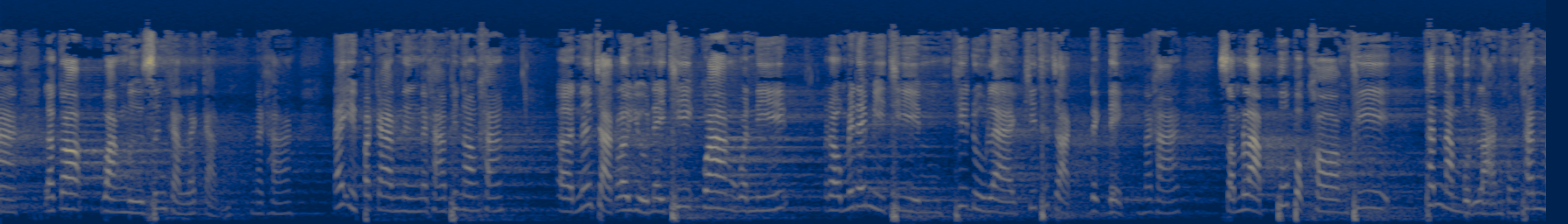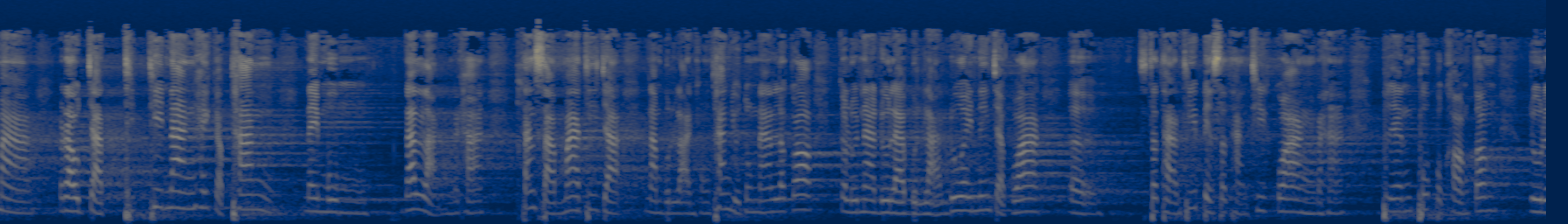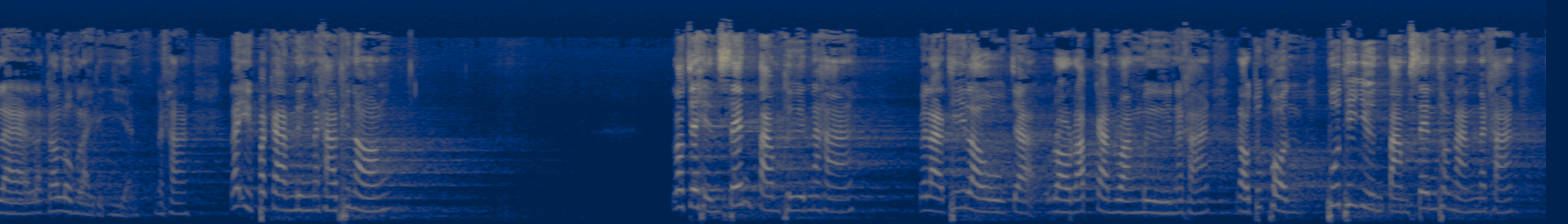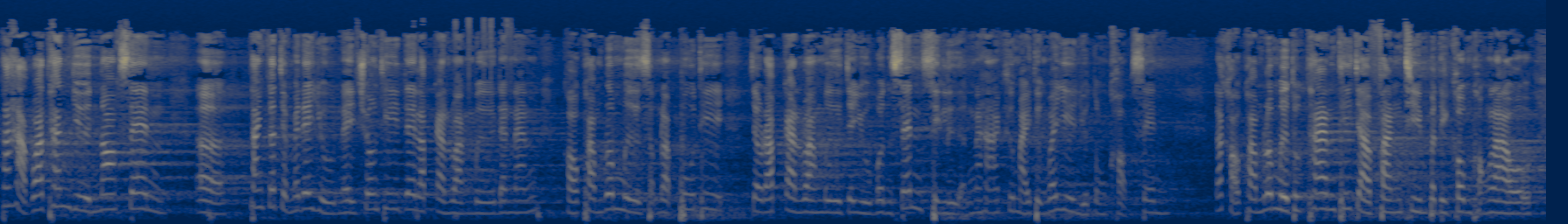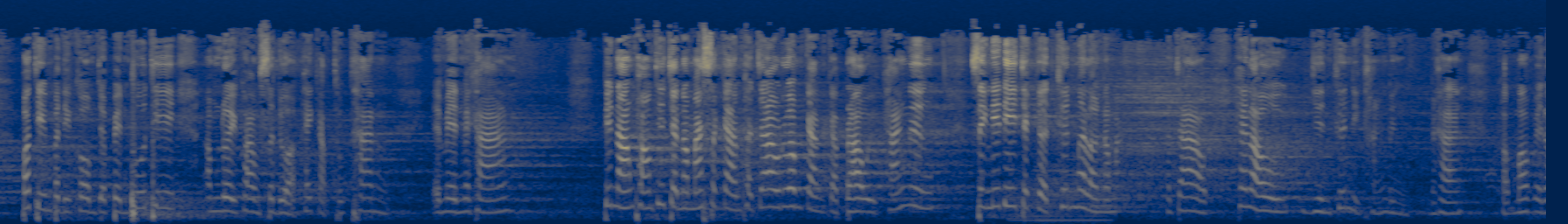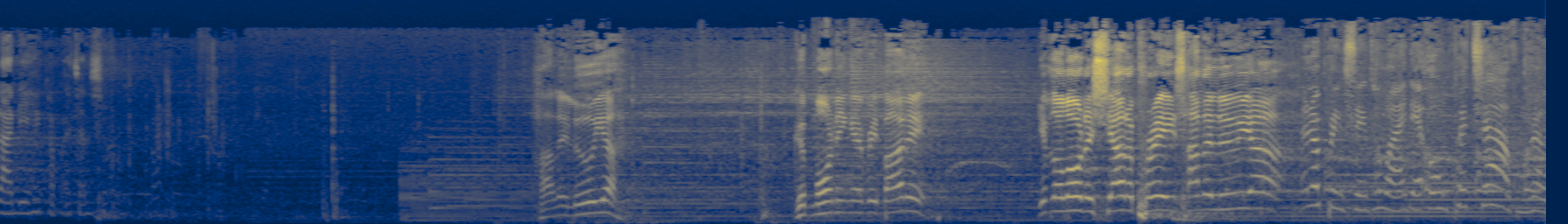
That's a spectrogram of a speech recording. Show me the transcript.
แล้วก็วางมือซึ่งกันและกันนะคะ และอีกประการหนึ่งนะคะพี่น้องคะเเนื่องจากเราอยู่ในที่กว้างวันนี้ เราไม่ได้มีทีมที่ดูแลคิดจักรเด็กๆนะคะสำหรับผู้ปกครองที่ท่านนำบุตรหลานของท่านมา เราจัดที่นั่งให้กับท่านในมุมด้านหลังนะคะท่านสามารถที่จะนำบุตรหลานของท่านอยู่ตรงนั้น แล้วก็กรุณาดูแลบุตรหลานด้วย เนื่องจากว่าสถานที่เป็นสถานที่กว้างนะคะเพราะฉะนั้นผู้ปกครองต้องดูแลแล้วก็ลงรายละเอียดนะคะ และอีกประการหนึ่งนะคะพี่น้อง เราจะเห็นเส้นตามพื้นนะคะ เวลาที่เราจะรอรับการวางมือนะคะ เราทุกคนผู้ที่ยืนตามเส้นเท่านั้นนะคะ ถ้าหากว่าท่านยืนนอกเส้นท่านก็จะไม่ได้อยู่ในช่วงที่ได้รับการวางมือ ดังนั้น ขอความร่วมมือสำหรับผู้ที่จะรับการวางมือจะอยู่บนเส้นสีเหลืองนะคะ คือหมายถึงว่ายืนอยู่ตรงขอบเส้น และขอความร่วมมือทุกท่านที่จะฟังทีมปฏิคมของเรา เพราะทีมปฏิคมจะเป็นผู้ที่อำนวยความสะดวกให้กับทุกท่านเอเมนไหมคะ พี่น้องพร้อมที่จะนมัสการพระเจ้าร่วมกันกับเราอีกครั้งหนึ่งสิ่งดีๆจะเกิดขึ้นเมื่อเรานมัสพระเจ้าให้เรายืนขึ้นอีกครั้งหนึ่งนะคะขอมอบเวลาดีให้กับอาจารย์สุ Hallelujah. Good morning, everybody. Give the Lord a shout of praise. Hallelujah. และเราเปล่งเสียงถวายแด่องค์พระเจ้าของเรา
